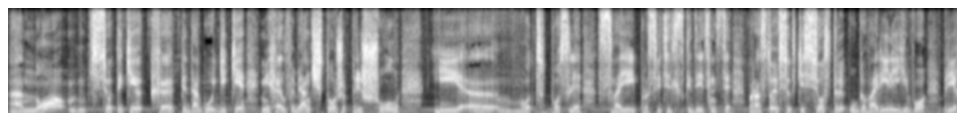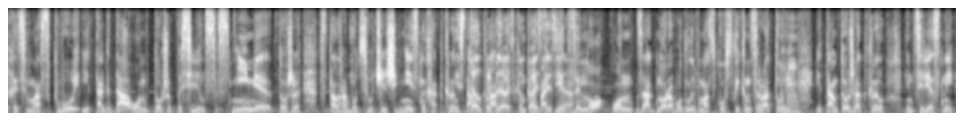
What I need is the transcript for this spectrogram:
А, Но все-таки к педагогике Михаил Фабианович тоже пришел. И э, вот после своей просветительской деятельности в Ростове все-таки сестры уговорили его приехать в Москву, и тогда он тоже поселился с ними, тоже стал работать в училище Гнесиных, открыл И там стал класс преподавать композиции, композиции, но он заодно работал и в Московской консерватории. И там тоже открыл интересный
